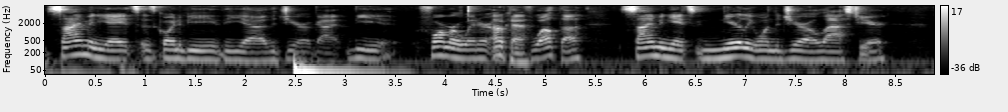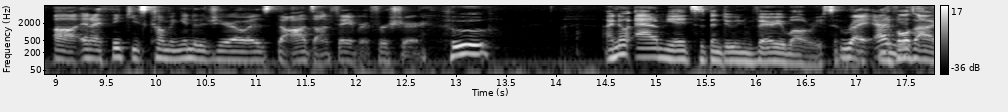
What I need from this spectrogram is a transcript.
Simon Yates is going to be the uh, the Giro guy, the former winner of, Okay. Vuelta. Simon Yates nearly won the Giro last year, uh, and I think he's coming into the Giro as the odds-on favorite for sure. who? I know Adam Yates has been doing very well recently. Right, the Volta a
